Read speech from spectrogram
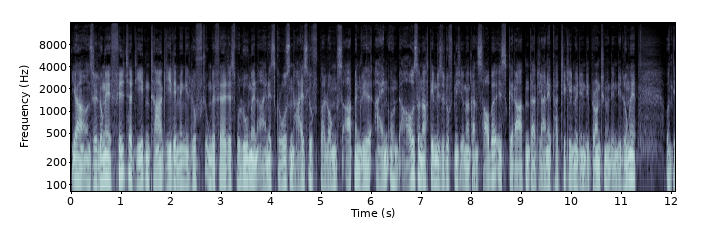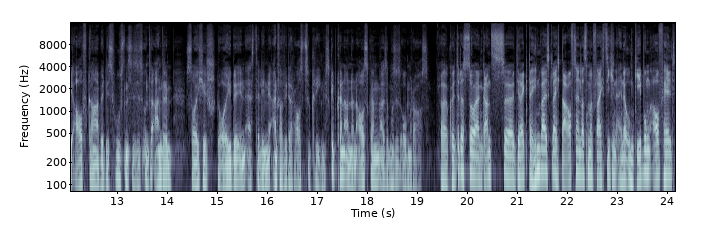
Ja, unsere Lunge filtert jeden Tag jede Menge Luft. Ungefähr das Volumen eines großen Heißluftballons atmen wir ein und aus. Und nachdem diese Luft nicht immer ganz sauber ist, geraten da kleine Partikel mit in die Bronchien und in die Lunge. Und die Aufgabe des Hustens ist es unter anderem, solche Stäube in erster Linie einfach wieder rauszukriegen. Es gibt keinen anderen Ausgang, also muss es oben raus. Äh, könnte das so ein ganz äh, direkter Hinweis gleich darauf sein, dass man vielleicht sich in einer Umgebung aufhält,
